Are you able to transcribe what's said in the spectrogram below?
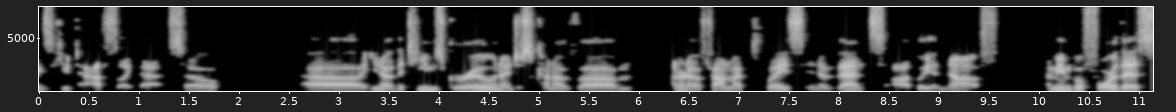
execute tasks like that. So, uh, you know, the teams grew, and I just kind of um, I don't know found my place in events. Oddly enough, I mean, before this,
